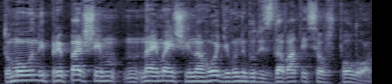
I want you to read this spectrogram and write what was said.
Тому вони при першій найменшій нагоді вони будуть здаватися в полон.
